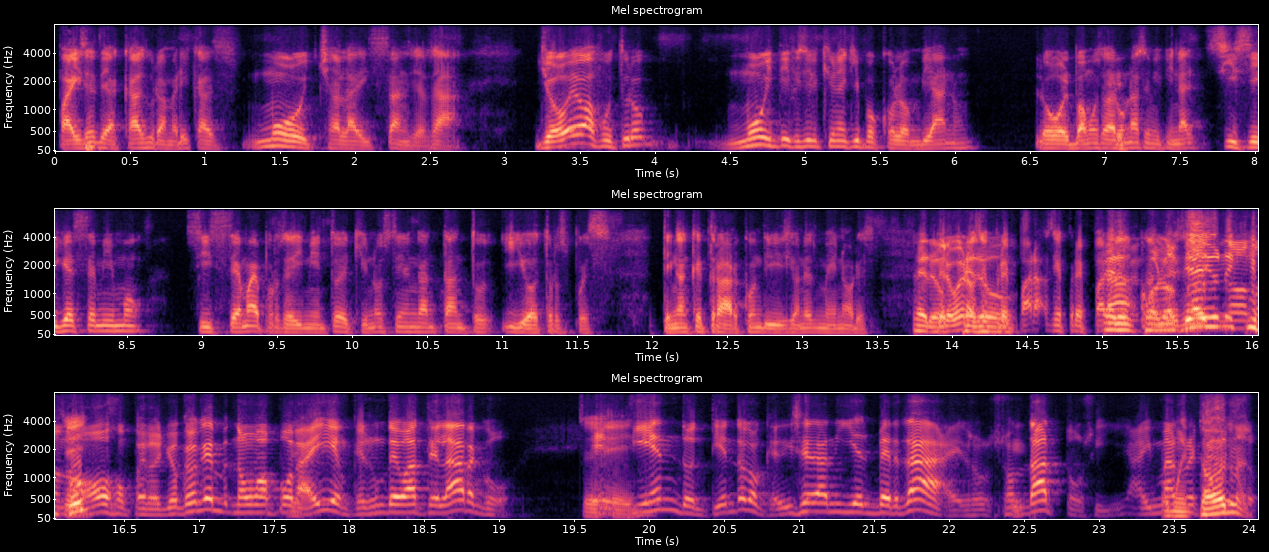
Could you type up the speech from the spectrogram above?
países de acá de Sudamérica es mucha la distancia. O sea, yo veo a futuro muy difícil que un equipo colombiano lo volvamos a dar una semifinal si sigue este mismo sistema de procedimiento de que unos tengan tanto y otros pues tengan que trabajar con divisiones menores. Pero, bueno, se prepara, se prepara. Pero Colombia hay un equipo. No, ojo, pero yo creo que no va por ahí, aunque es un debate largo. Entiendo, entiendo lo que dice Dani y es verdad, esos son datos y hay más como recursos.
